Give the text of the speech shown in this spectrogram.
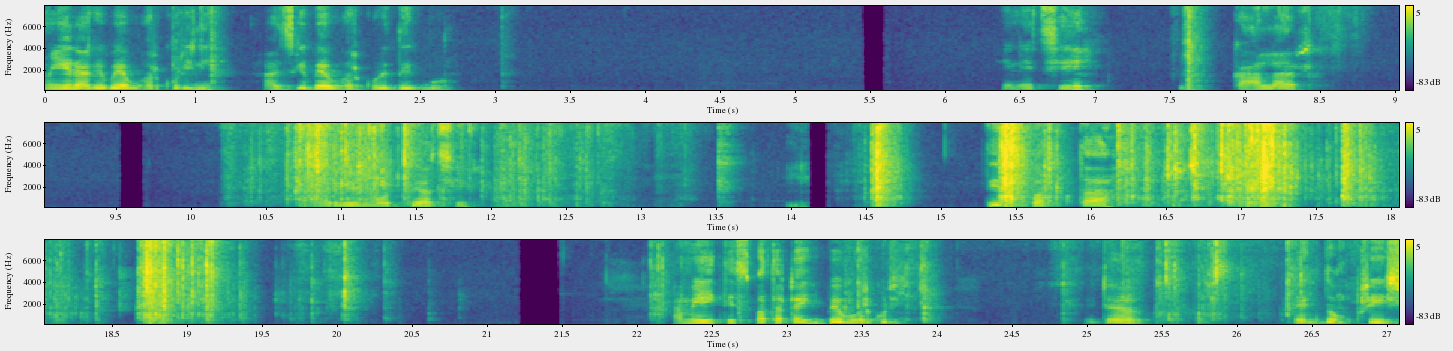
আমি এর আগে ব্যবহার করিনি, আজকে ব্যবহার করে দেখব। এনেছি কালার, আর এর মধ্যে আছে তেজপাতা। আমি এই তেজপাতাটাই ব্যবহার করি, এটা একদম ফ্রেশ।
